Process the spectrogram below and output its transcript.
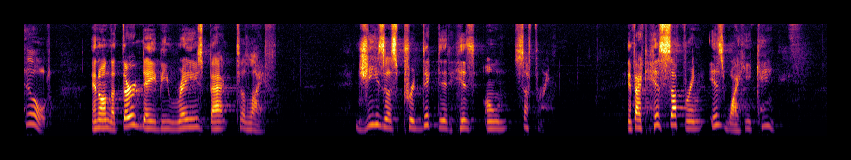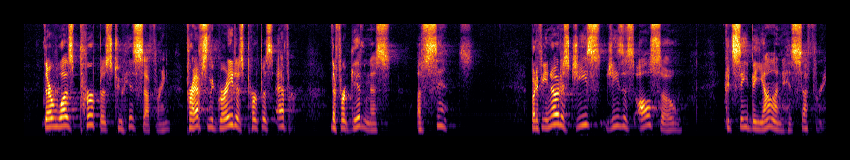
killed and on the third day be raised back to life. Jesus predicted his own suffering. In fact, his suffering is why he came. There was purpose to his suffering, perhaps the greatest purpose ever the forgiveness of sins. But if you notice, Jesus also could see beyond his suffering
